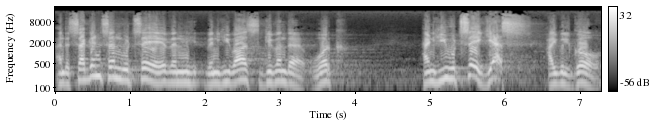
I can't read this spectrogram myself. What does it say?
And the second son would say, when he, when he was given the work, and he would say, Yes, I will go.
